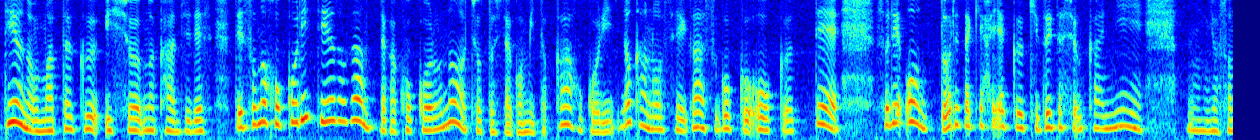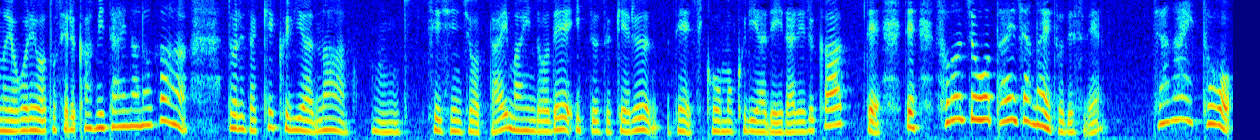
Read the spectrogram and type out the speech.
っていうのも全く一緒の感じです。でその誇りっていうのがだから心のちょっとしたゴミとか誇りの可能性がすごく多くってそれをどれだけ早く気づいた瞬間に、うん、その汚れを落とせるかみたいなのがどれだけクリアな、うん、精神状態マインドで居続けるで思考もクリアでいられるかってでその状態じゃないとですねじゃないと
